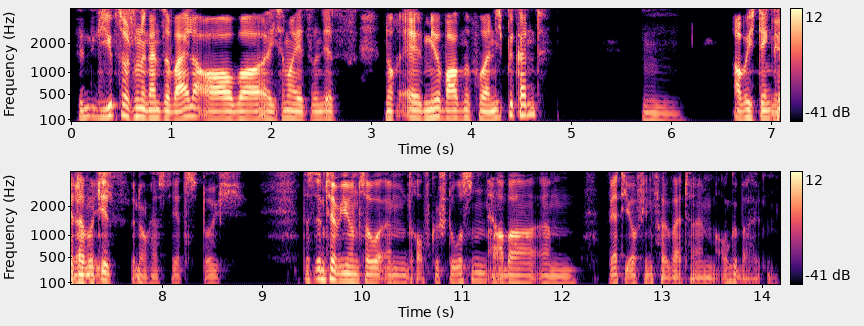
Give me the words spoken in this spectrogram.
sind, die gibt's auch schon eine ganze Weile, aber ich sag mal, jetzt sind jetzt noch, äh, mir waren sie vorher nicht bekannt. Hm. Aber ich denke, nee, da wird jetzt. Ich bin auch erst jetzt durch das Interview und so ähm, drauf gestoßen, ja. aber ähm, werde die auf jeden Fall weiter im Auge behalten.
